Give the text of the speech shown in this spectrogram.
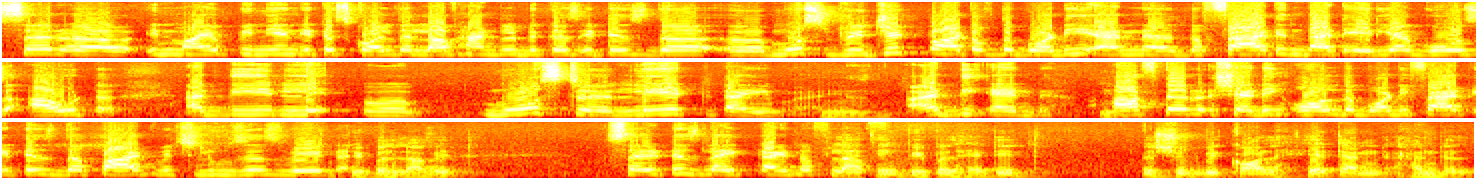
sir uh, in my opinion it is called the love handle because it is the uh, most rigid part of the body and uh, the fat in that area goes out at the uh, most uh, late time at the end after shedding all the body fat it is the part which loses weight People love it. so it is like kind of love. I think people hate it. It should be called hate and handle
